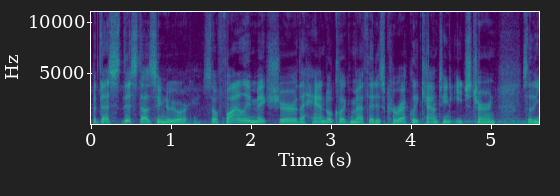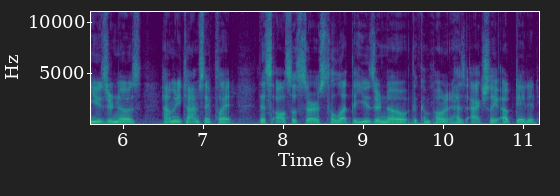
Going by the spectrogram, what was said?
but this this does seem to be working. So finally, make sure the handle click method is correctly counting each turn, so the user knows how many times they played. This also serves to let the user know the component has actually updated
